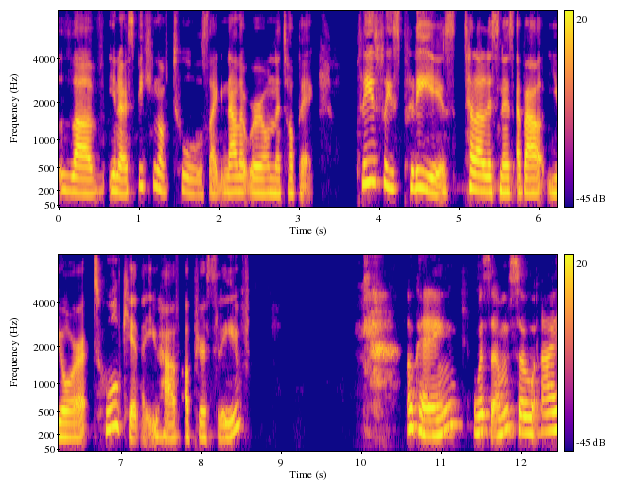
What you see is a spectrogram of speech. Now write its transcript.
love, you know, speaking of tools, like now that we're on the topic, please, please, please tell our listeners about your toolkit that you have up your sleeve. Okay, awesome. So I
